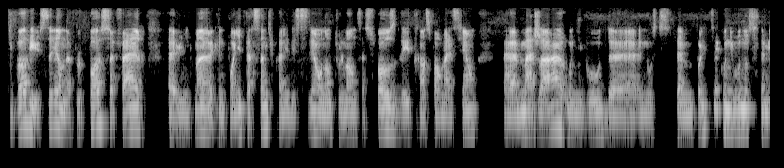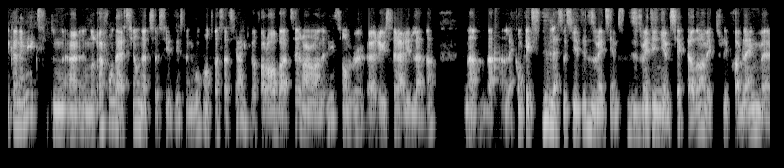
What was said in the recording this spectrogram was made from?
qui, va réussir ne peut pas se faire uniquement avec une poignée de personnes qui prennent des décisions au nom de tout le monde. Ça suppose des transformations euh, majeur au niveau de nos systèmes politiques, au niveau de nos systèmes économiques. C'est une, refondation de notre société, c'est un nouveau contrat social qu'il va falloir bâtir à un moment donné si on veut euh, réussir à aller de l'avant dans, la complexité de la société du, 20e, du 21e siècle, pardon, avec tous les problèmes euh,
